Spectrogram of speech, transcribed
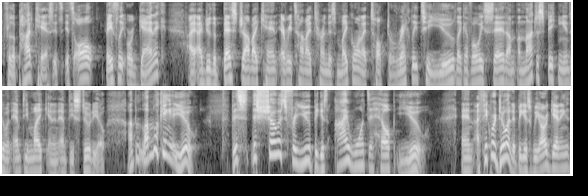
for the podcast. It's it's all basically organic. I, I do the best job I can every time I turn this mic on. I talk directly to you, like I've always said. I'm, I'm not just speaking into an empty mic in an empty studio. I'm, I'm looking at you. This this show is for you because I want to help you. And I think we're doing it because we are getting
